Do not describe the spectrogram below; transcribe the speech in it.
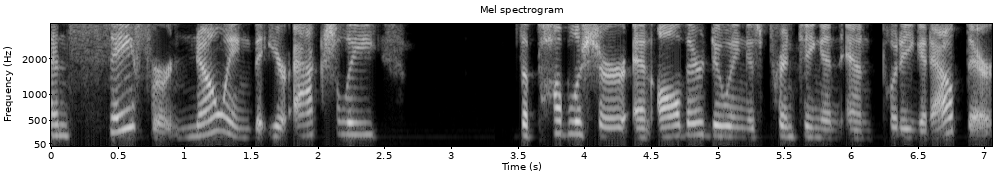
and safer knowing that you're actually the publisher and all they're doing is printing and, and putting it out there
